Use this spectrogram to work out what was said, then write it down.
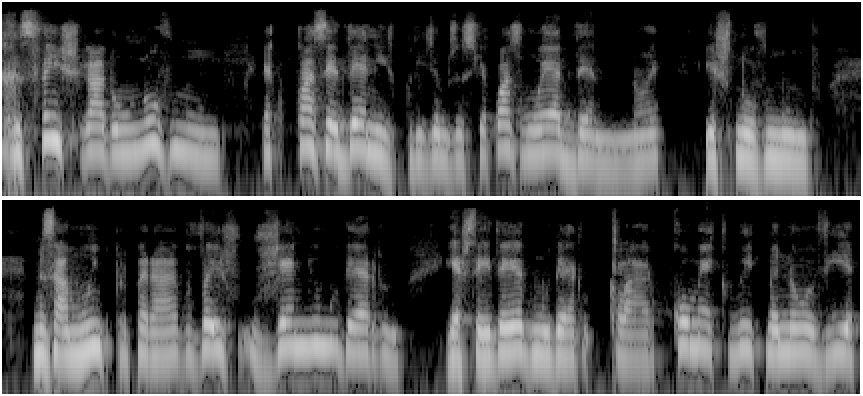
recém-chegado a um novo mundo. É quase edénico, digamos assim, é quase um Éden, não é? Este novo mundo. Mas há muito preparado, vejo o gênio moderno. E esta ideia de moderno, claro, como é que Whitman não havia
